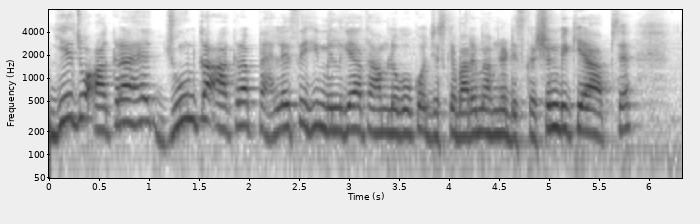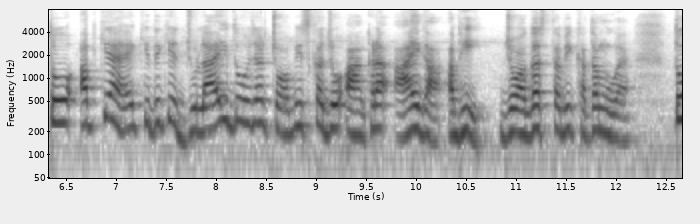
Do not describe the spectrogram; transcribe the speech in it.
ये जो आंकड़ा है जून का आंकड़ा पहले से ही मिल गया था हम लोगों को जिसके बारे में हमने डिस्कशन भी किया आपसे। तो अब क्या है कि देखिए जुलाई 2024 का जो आंकड़ा आएगा अभी जो अगस्त अभी ख़त्म हुआ है तो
